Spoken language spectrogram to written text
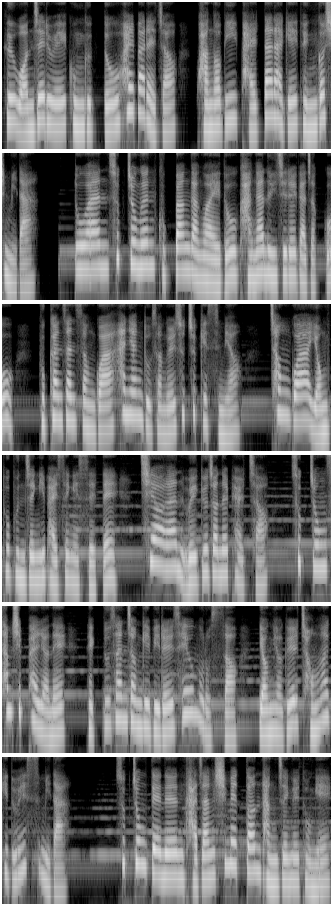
그 원재료의 공급도 활발해져 광업이 발달하게 된 것입니다. 또한 숙종은 국방 강화에도 강한 의지를 가졌고 북한산성과 한양도성을 수축했으며 청과 영토 분쟁이 발생했을 때 치열한 외교전을 펼쳐 숙종 38년에 백두산 정계비를 세움으로써 영역을 정하기도 했습니다. 숙종 때는 가장 심했던 당쟁을 통해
